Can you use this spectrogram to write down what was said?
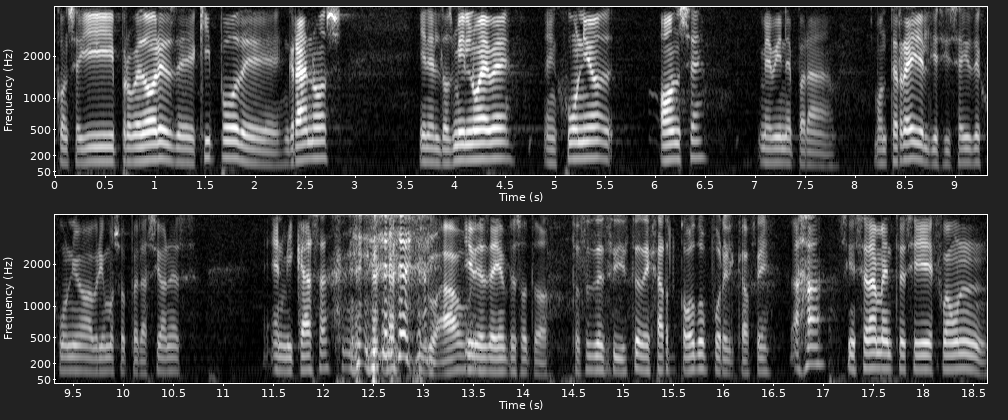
conseguí proveedores de equipo, de granos y en el 2009, en junio 11, me vine para Monterrey, el 16 de junio abrimos operaciones en mi casa Guau. y desde ahí empezó todo. Entonces decidiste dejar todo por el café. Ajá, sinceramente sí, fue un,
